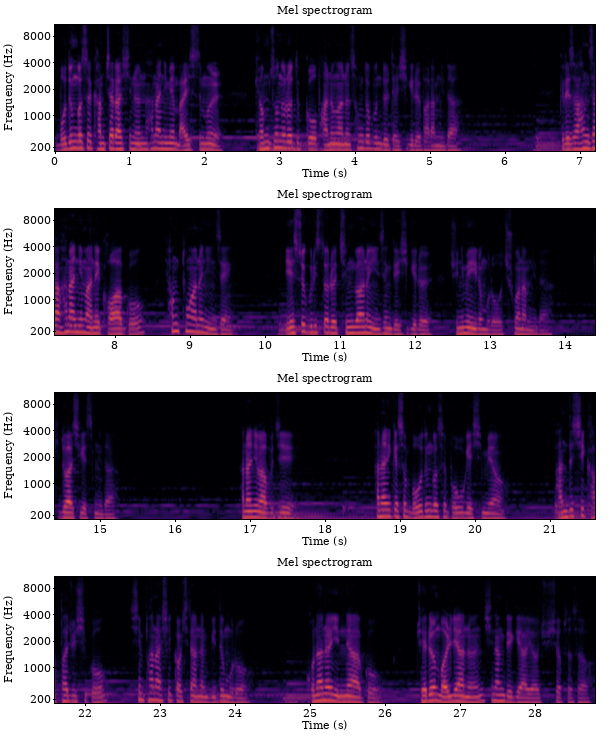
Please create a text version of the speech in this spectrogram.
모든 것을 감찰하시는 하나님의 말씀을 겸손으로 듣고 반응하는 성도분들 되시기를 바랍니다. 그래서 항상 하나님 안에 거하고 형통하는 인생, 예수 그리스도를 증거하는 인생 되시기를 주님의 이름으로 축원합니다. 기도하시겠습니다. 하나님 아버지, 하나님께서 모든 것을 보고 계시며 반드시 갚아주시고 심판하실 것이라는 믿음으로 고난을 인내하고 죄를 멀리하는 신앙 되게 하여 주시옵소서.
